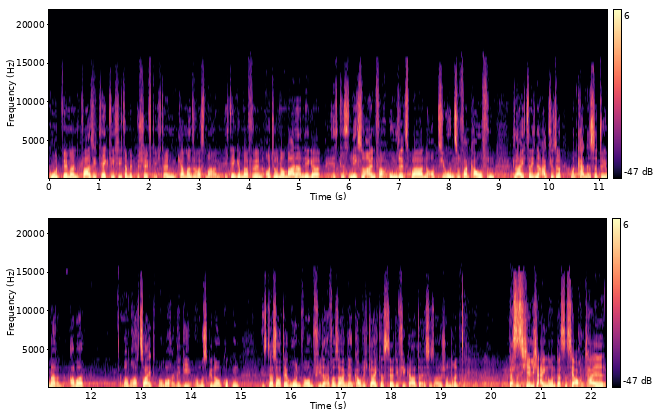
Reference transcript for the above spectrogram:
gut, wenn man quasi täglich sich damit beschäftigt. Dann kann man sowas machen. Ich denke mal, für einen Otto-Normalanleger ist es nicht so einfach umsetzbar, eine Option zu verkaufen, gleichzeitig eine Aktie zu. Man kann es natürlich machen, aber man braucht Zeit, man braucht Energie, man muss genau gucken. Ist das auch der Grund, warum viele einfach sagen, dann kaufe ich gleich das Zertifikat, da ist es alles schon drin? Das ist sicherlich ein Grund, das ist ja auch ein Teil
